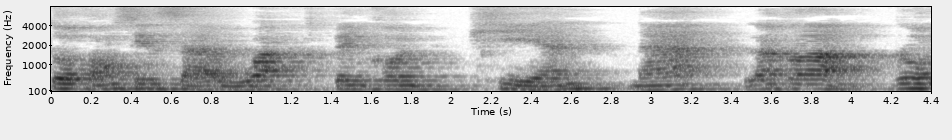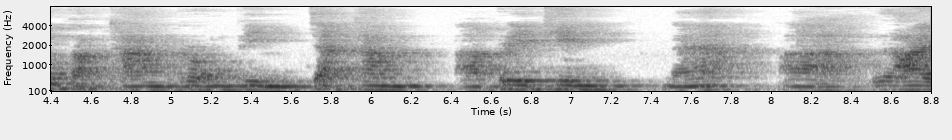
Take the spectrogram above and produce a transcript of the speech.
ตัวของสินแสอูว่าเป็นคนเขียนนะแล้วก็ร่วมกับทางโรงพิมพ์จัดทำอ่าปริทินนะ ราย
